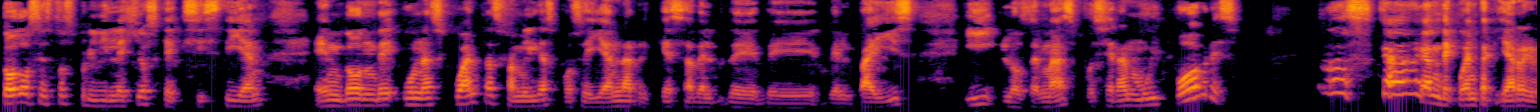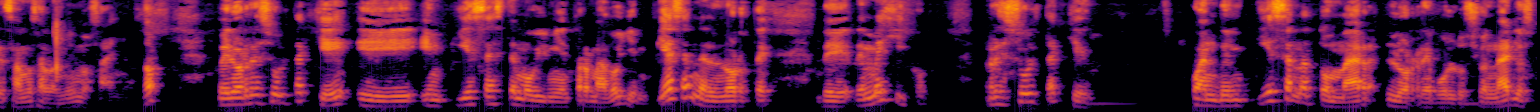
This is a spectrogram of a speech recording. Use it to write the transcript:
todos estos privilegios que existían, en donde unas cuantas familias poseían la riqueza del, del país y los demás pues eran muy pobres. Nos hagan de cuenta que ya regresamos a los mismos años, ¿no? Pero resulta que eh, empieza este movimiento armado y empieza en el norte de, de México. Resulta que cuando empiezan a tomar los revolucionarios,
